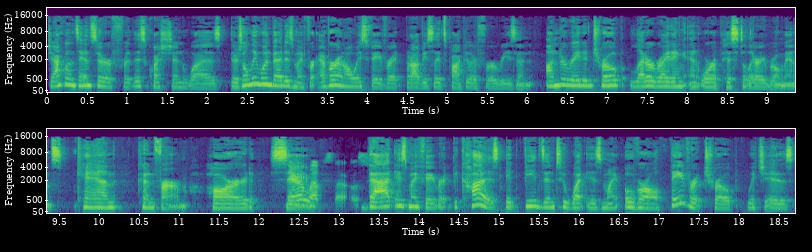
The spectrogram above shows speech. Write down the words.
Jacqueline's answer for this question was There's only one bed is my forever and always favorite, but obviously it's popular for a reason. Underrated trope, letter writing, and or epistolary romance. Can confirm. Hard Sarah loves those. That is my favorite because it feeds into what is my overall favorite trope, which is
